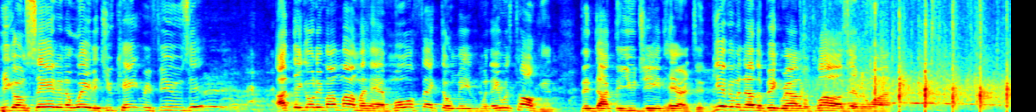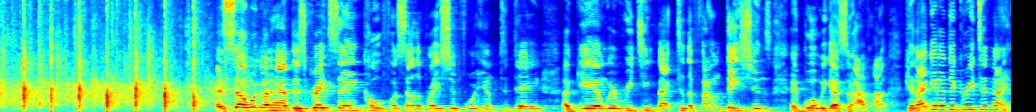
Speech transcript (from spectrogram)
He gonna say it in a way that you can't refuse it. I think only my mama had more effect on me when they was talking than Dr. Eugene Herrington. Give him another big round of applause, everyone. And so we're going to have this great Sankofa celebration for him today. Again, we're reaching back to the foundations. And boy, we got some. I, I, can I get a degree tonight?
